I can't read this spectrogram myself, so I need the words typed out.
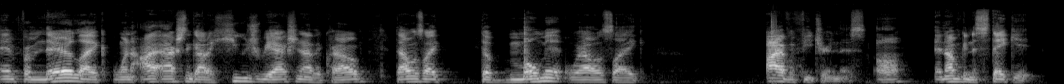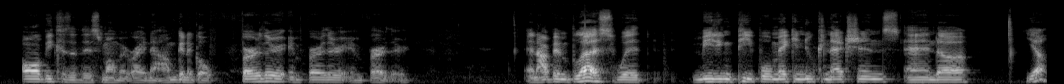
And from there, like when I actually got a huge reaction out of the crowd, that was like the moment where I was like, I have a feature in this. Uh-huh. And I'm gonna stake it all because of this moment right now. I'm gonna go further and further and further. And I've been blessed with meeting people, making new connections, and uh, yeah.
